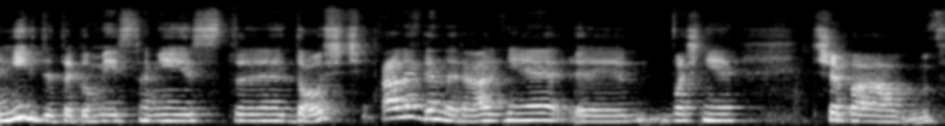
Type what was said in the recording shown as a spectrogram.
nigdy tego miejsca nie jest dość, ale generalnie właśnie Trzeba w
